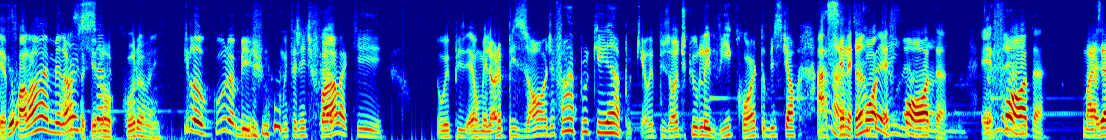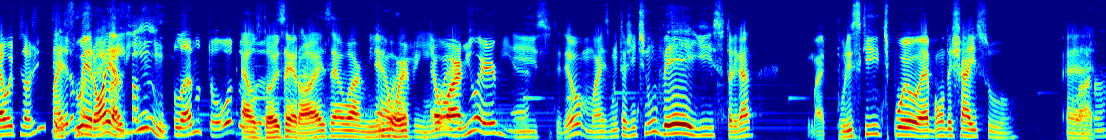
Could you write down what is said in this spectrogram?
Sério? fala, ah, é melhor Nossa, que ser loucura, velho. Que loucura, bicho. Muita gente fala que o epi- é o melhor episódio. Fala, ah, por quê? Ah, porque é o episódio que o Levi corta o bestial. A Ah, cena é também, foda, é né, foda. mano? é foda. Mas é o episódio inteiro. Mas o mano, herói é ali- O plano todo. É, os dois heróis é o Armin É e o o Irving. Irving. É o Armin e o Irving. É. Isso, entendeu? Mas muita gente não vê isso, tá ligado? Mas por isso que, tipo, eu- é bom deixar isso é, Claro.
